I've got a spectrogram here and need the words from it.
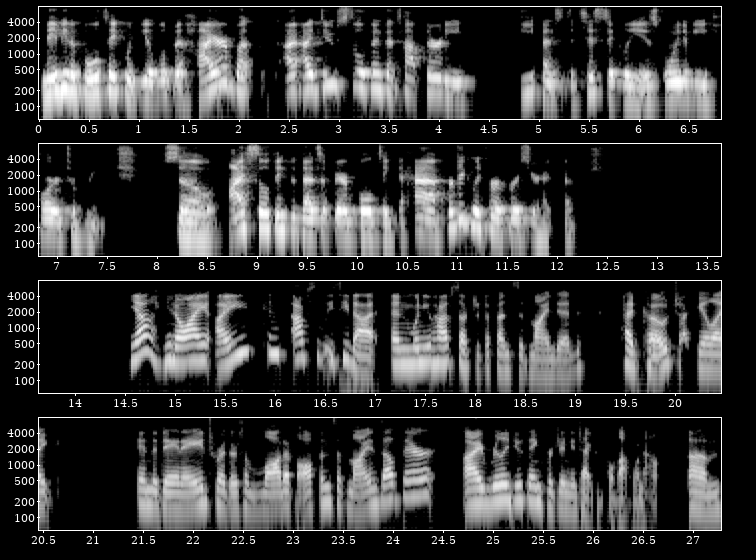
Maybe the bull take would be a little bit higher, but I, I do still think that top 30 defense statistically is going to be hard to reach. So I still think that that's a fair bull take to have, particularly for a first year head coach. Yeah, you know, I I can absolutely see that. And when you have such a defensive minded head coach, I feel like in the day and age where there's a lot of offensive minds out there, I really do think Virginia Tech could pull that one out. Um,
